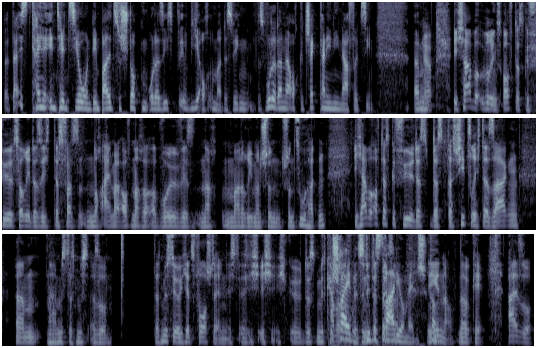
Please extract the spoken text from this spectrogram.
da ist keine Intention, den Ball zu stoppen oder sich, wie auch immer. Deswegen, es wurde dann ja auch gecheckt, kann ich nie nachvollziehen. Ähm, ja. Ich habe übrigens oft das Gefühl, sorry, dass ich das fast noch einmal aufmache, obwohl wir es nach Manu Riemann schon, schon zu hatten. Ich habe oft das Gefühl, dass, dass, dass Schiedsrichter sagen, ähm, na Mist, das müsst, also das müsst ihr euch jetzt vorstellen. Ich, ich, ich, ich das mit Kamera Beschreib es, du bist Radiomensch. Genau, okay. Also,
